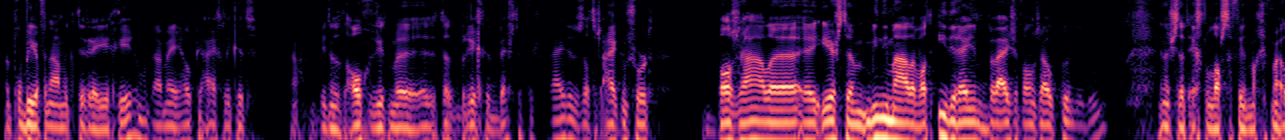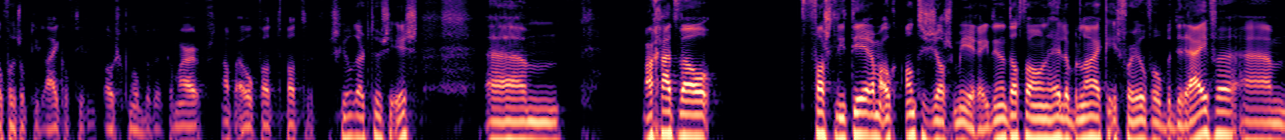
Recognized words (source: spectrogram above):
Maar probeer voornamelijk te reageren. Want daarmee help je eigenlijk het nou, binnen het algoritme eh, dat bericht het beste verspreiden. Dus dat is eigenlijk een soort basale, eh, eerste minimale wat iedereen bij wijze van zou kunnen doen. En als je dat echt lastig vindt, mag je maar ook wel eens op die like of die repost knop drukken. Maar snap ook wat, wat het verschil daartussen is. Ehm, maar gaat wel faciliteren, maar ook enthousiasmeren. Ik denk dat dat wel een hele belangrijke is voor heel veel bedrijven. Ehm,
